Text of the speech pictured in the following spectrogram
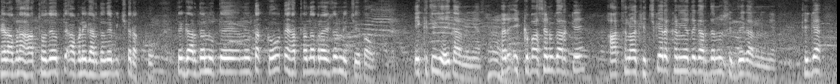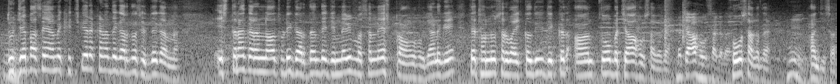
ਫਿਰ ਆਪਣਾ ਹੱਥ ਉਹਦੇ ਉੱਤੇ, ਆਪਣੀ ਗਰਦਨ ਦੇ ਪਿੱਛੇ ਰੱਖੋ ਤੇ ਗਰਦਨ ਉੱਤੇ ਨੂੰ ਧੱਕੋ ਤੇ ਹੱਥਾਂ ਦਾ ਪ੍ਰੈਸ਼ਰ ਨੀਚੇ ਪਾਓ। ਇੱਕ ਚੀਜ਼ ਇਹ ਕਰਨੀ ਹੈ ਫਿਰ ਇੱਕ ਪਾਸੇ ਨੂੰ ਕਰਕੇ ਹੱਥ ਨਾਲ ਖਿੱਚ ਕੇ ਰੱਖਣੀ ਹੈ ਤੇ ਗਰਦਨ ਨੂੰ ਸਿੱਧੇ ਕਰਨੀ ਹੈ ਠੀਕ ਹੈ? ਦੂਜੇ ਪਾਸੇ ਐਵੇਂ ਖਿੱਚ ਕੇ ਰੱਖਣਾ ਤੇ ਗਰਦਨ ਸਿੱਧੇ ਕਰਨਾ। ਇਸ ਤਰ੍ਹਾਂ ਕਰਨ ਨਾਲ ਤੁਹਾਡੀ ਗਰਦਨ ਦੇ ਜਿੰਨੇ ਵੀ ਮਸਲ ਨੇ ਸਟਰੋਂਗ ਹੋ ਜਾਣਗੇ ਤੇ ਤੁਹਾਨੂੰ ਸਰਵਾਈਕਲ ਦੀ ਦਿੱਕਤ ਆਉਣ ਤੋਂ ਬਚਾਅ ਹੋ ਸਕਦਾ ਹੈ। ਬਚਾਅ ਹੋ ਸਕਦਾ ਹੈ ਹੋ ਸਕਦਾ ਹੈ। ਹੂੰ ਹਾਂਜੀ ਸਰ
